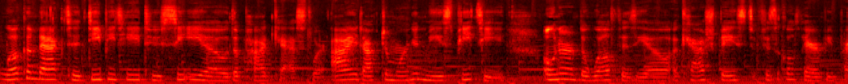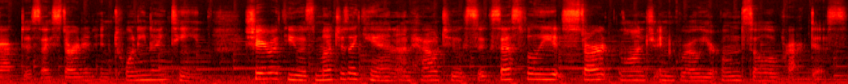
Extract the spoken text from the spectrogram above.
Welcome back to DPT to CEO, the podcast where I, Dr. Morgan Meese, PT, owner of the Well Physio, a cash based physical therapy practice I started in 2019, share with you as much as I can on how to successfully start, launch, and grow your own solo practice.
